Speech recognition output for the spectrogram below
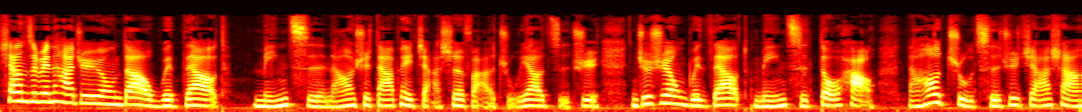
像这边他就用到 without。名词，然后去搭配假设法的主要子句，你就是用 without 名词逗号，然后主词去加上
